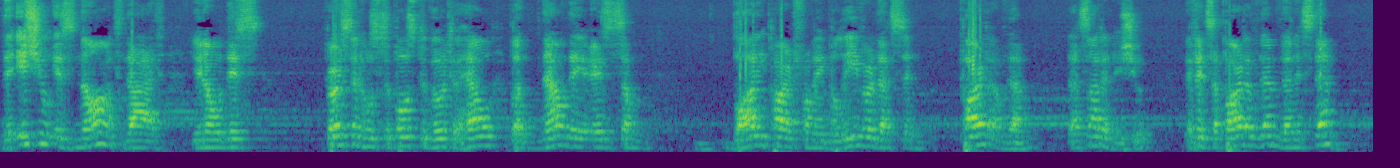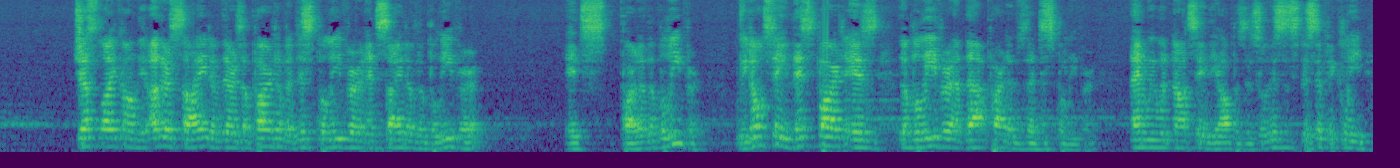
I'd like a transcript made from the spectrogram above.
The issue is not that you know, this person who's supposed to go to hell, but now there is some body part from a believer that's in part of them. That's not an issue. If it's a part of them, then it's them. Just like on the other side, if there's a part of a disbeliever inside of a believer, it's part of the believer. We don't say this part is the believer and that part is the disbeliever. And we would not say the opposite. So this is specifically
